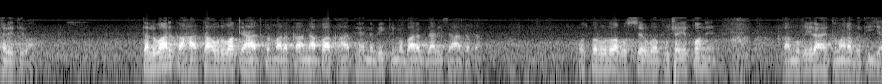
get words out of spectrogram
کھڑے تھے وہاں۔ تلوار کا ہاتھا عروا کے ہاتھ پر مارا، کہا ناپاک ہاتھ ہے، نبی کی مبارک داڑھی سے ہاتھ آتا اس پر عروا غصے ہوا، پوچھا، یہ کون ہے؟ کہا، مغیرہ ہے، تمہارا بھتیجا۔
